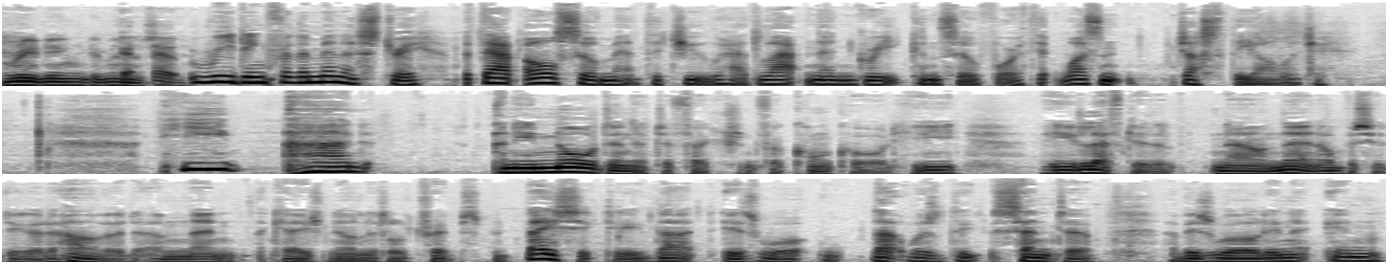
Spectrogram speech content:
reading the ministry, uh, reading for the ministry, but that also meant that you had Latin and Greek and so forth. It wasn't just theology. He had an inordinate affection for Concord. He he left it now and then, obviously to go to Harvard, and then occasionally on little trips. But basically, that is what that was the centre of his world in in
